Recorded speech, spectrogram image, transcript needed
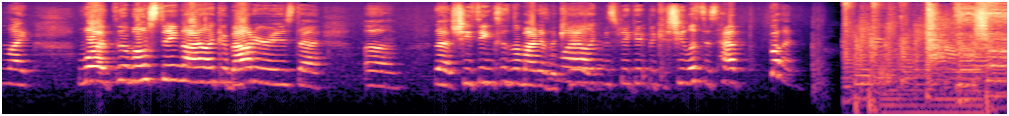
like what the most thing I like about her is that um, that she thinks in the mind of the kid. I like Miss Bickett because she lets us have fun. You're a shining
